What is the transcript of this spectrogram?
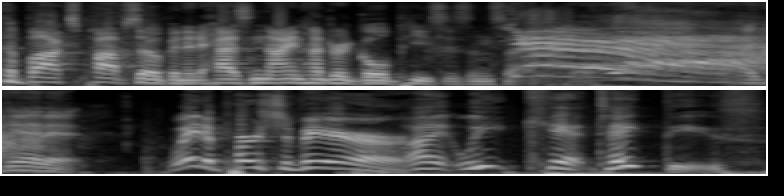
the box pops open. It has 900 gold pieces inside. I did it. Way to persevere. I, we can't take these.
